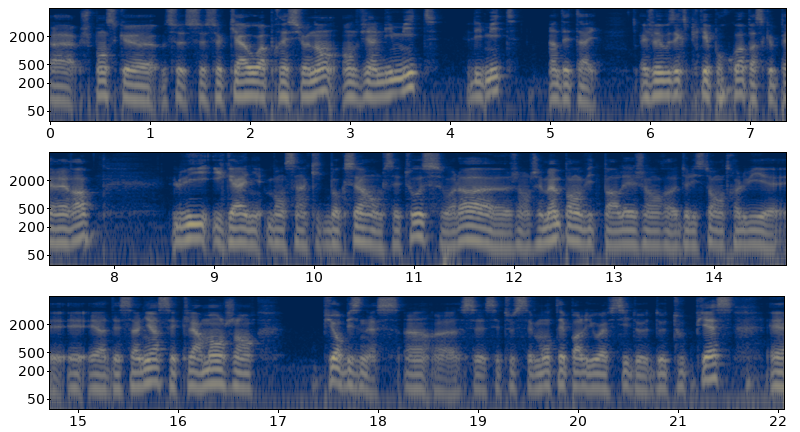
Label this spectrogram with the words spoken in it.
euh, je pense que ce, chaos impressionnant en devient limite, limite un détail. Et je vais vous expliquer pourquoi. Parce que Pereira, lui, il gagne. Bon, c'est un kickboxer, on le sait tous. Voilà, genre, j'ai même pas envie de parler genre de l'histoire entre lui et, Adesanya. C'est clairement genre pure business. Hein. C'est tout, c'est monté par l'UFC de, de toutes pièces. Et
